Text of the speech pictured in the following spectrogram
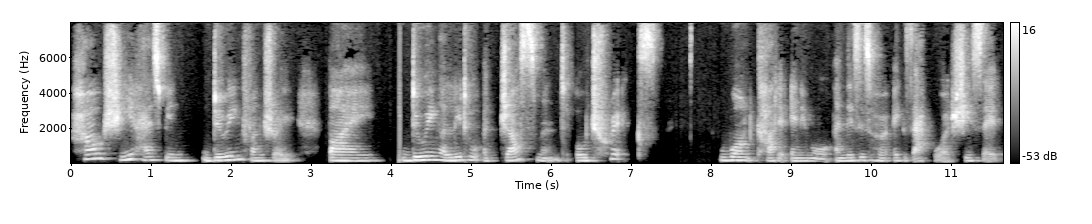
how she has been doing feng shui by doing a little adjustment or tricks won't cut it anymore. And this is her exact word. She said,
